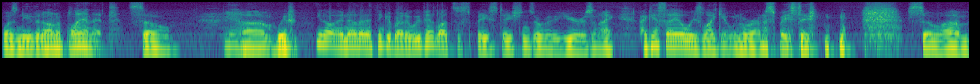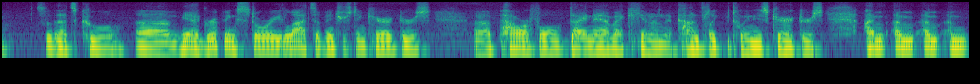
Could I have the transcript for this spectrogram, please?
wasn't even on a planet. So Yeah. um, we've, you know, and now that I think about it, we've had lots of space stations over the years, and I, I guess I always like it when we're on a space station. so, um, so that's cool. Um, yeah, gripping story, lots of interesting characters, uh, powerful dynamic, you know, and the conflict between these characters. I'm, I'm, I'm, I'm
